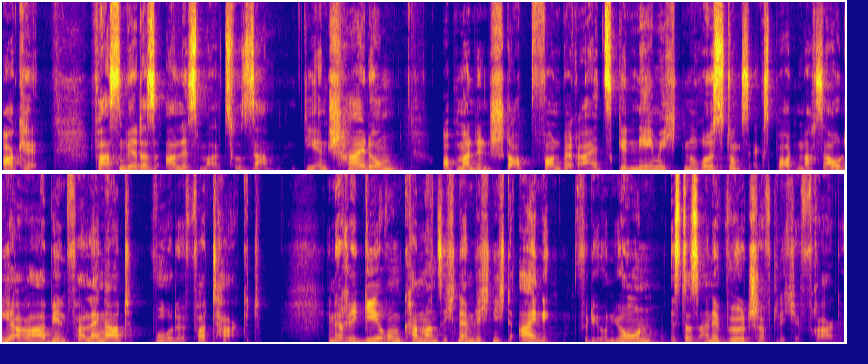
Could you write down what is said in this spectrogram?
Okay, fassen wir das alles mal zusammen. Die Entscheidung, ob man den Stopp von bereits genehmigten Rüstungsexporten nach Saudi-Arabien verlängert, wurde vertagt. In der Regierung kann man sich nämlich nicht einigen. Für die Union ist das eine wirtschaftliche Frage,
